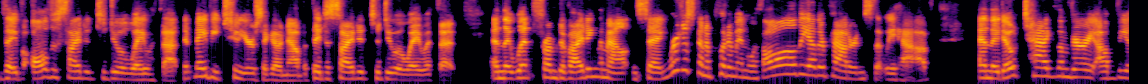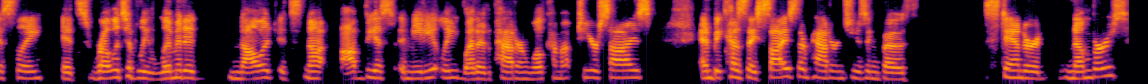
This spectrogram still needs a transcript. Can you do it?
they've all decided to do away with that. It may be two years ago now, but they decided to do away with it. And they went from dividing them out and saying, we're just going to put them in with all the other patterns that we have. And they don't tag them very obviously. It's relatively limited knowledge. It's not obvious immediately whether the pattern will come up to your size. And because they size their patterns using both standard numbers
